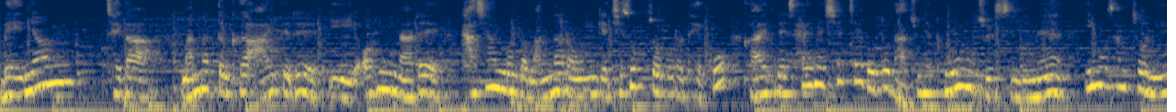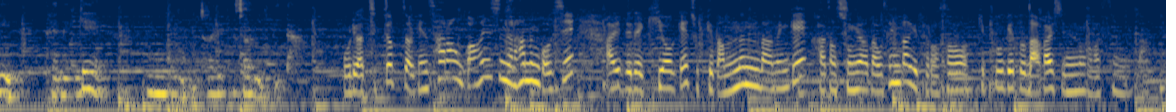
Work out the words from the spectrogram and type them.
매년 제가 만났던 그 아이들을 이 어린이날에 다시 한 번 더 만나러 오는 게 지속적으로 되고 그 아이들의 삶에 실제로도 나중에 도움을 줄 수 있는 이모 삼촌이 되는 게 음, 저희 비전입니다. 우리가 직접적인 사랑과 헌신을 하는 것이 아이들의 기억에 좋게 남는다는 게 가장 중요하다고 생각이 들어서 기쁘게 또 나갈 수 있는 것 같습니다.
